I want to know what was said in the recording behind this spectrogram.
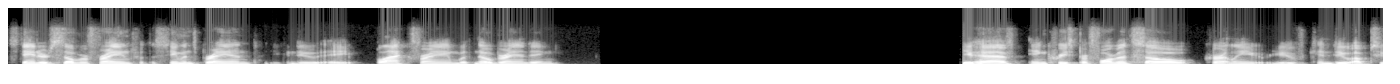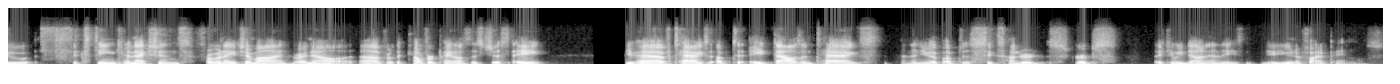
standard silver frames with the Siemens brand. You can do a black frame with no branding. You have increased performance. So currently you can do up to 16 connections from an HMI. Right now uh, for the comfort panels, it's just eight. You have tags up to 8,000 tags and then you have up to 600 scripts that can be done in these new unified panels.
